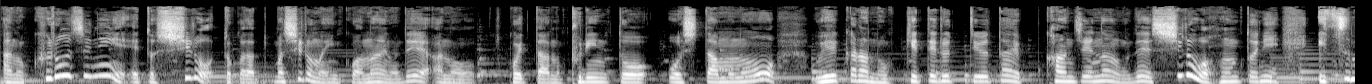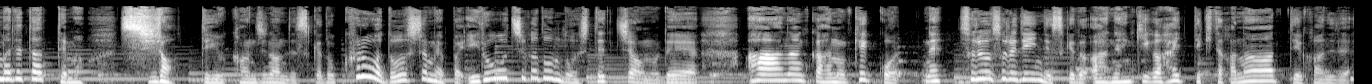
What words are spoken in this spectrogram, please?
あの黒地に、えっと、白とかだと、まあ、白のインクはないのであのこういったあのプリントをしたものを上から乗っけてるっていうタイプ感じなので白は本当にいつまでたっても白っていう感じなんですけど黒はどうしてもやっぱ色落ちがどんどんしてっちゃうのであーなんかあの結構ねそれはそれでいいんですけどあ年季が入ってきたかなっていう感じで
